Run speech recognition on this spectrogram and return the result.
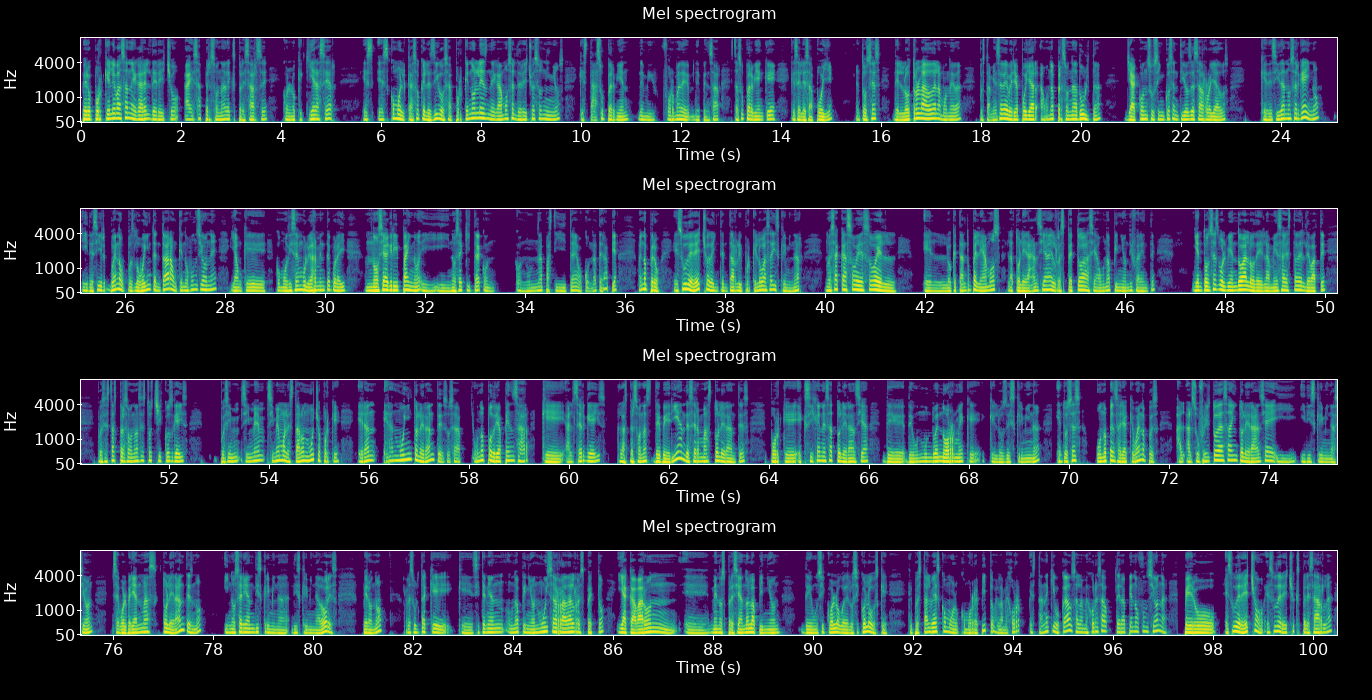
pero ¿por qué le vas a negar el derecho a esa persona de expresarse con lo que quiera hacer? Es, es como el caso que les digo, o sea, ¿por qué no les negamos el derecho a esos niños, que está súper bien de mi forma de, de pensar, está súper bien que, que se les apoye? Entonces, del otro lado de la moneda, pues también se debería apoyar a una persona adulta, ya con sus cinco sentidos desarrollados, que decida no ser gay, ¿no? y decir, bueno, pues lo voy a intentar, aunque no funcione, y aunque, como dicen vulgarmente por ahí, no se agripa y no, y, no se quita con, con una pastillita o con una terapia. Bueno, pero es su derecho de intentarlo, ¿y por qué lo vas a discriminar? ¿No es acaso eso el, el lo que tanto peleamos, la tolerancia, el respeto hacia una opinión diferente? Y entonces, volviendo a lo de la mesa esta del debate, pues estas personas, estos chicos gays, pues sí, sí, me, sí me molestaron mucho porque eran, eran muy intolerantes. O sea, uno podría pensar que al ser gays, las personas deberían de ser más tolerantes porque exigen esa tolerancia de, de un mundo enorme que, que, los discrimina. Entonces, uno pensaría que, bueno, pues al, al sufrir toda esa intolerancia y, y, discriminación, se volverían más tolerantes, ¿no? Y no serían discrimina, discriminadores. Pero no, resulta que, que sí tenían una opinión muy cerrada al respecto y acabaron eh, menospreciando la opinión de un psicólogo, de los psicólogos, que, que pues tal vez como, como repito, a lo mejor están equivocados, a lo mejor esa terapia no funciona, pero es su derecho, es su derecho expresarla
